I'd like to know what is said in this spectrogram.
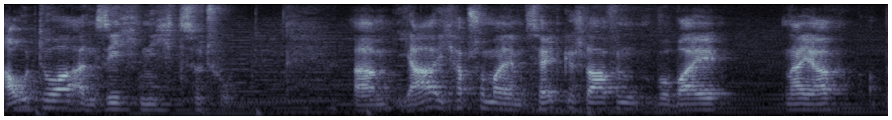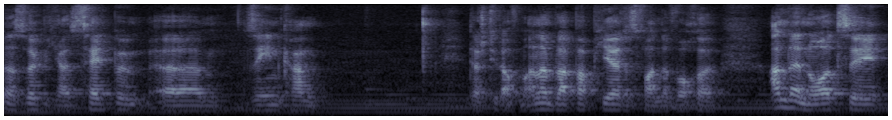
Outdoor an sich nichts zu tun. Ähm, ja, ich habe schon mal im Zelt geschlafen, wobei, naja, ob man das wirklich als Zelt äh, sehen kann, da steht auf einem anderen Blatt Papier, das war eine Woche an der Nordsee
